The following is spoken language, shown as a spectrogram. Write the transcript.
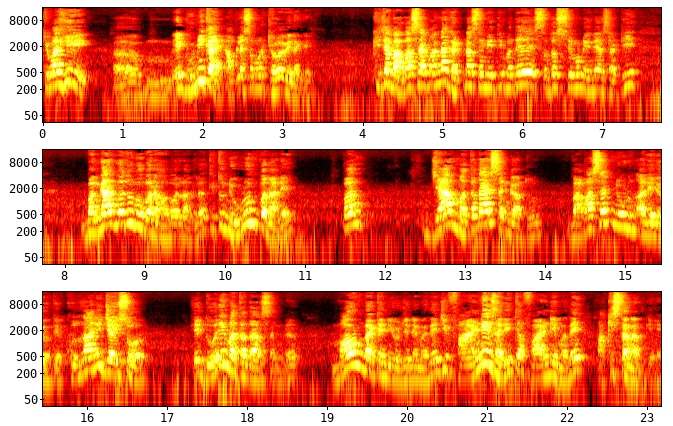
किंवा ही एक भूमिका आहे आपल्यासमोर ठेवावी लागेल की ज्या बाबासाहेबांना घटना समितीमध्ये सदस्य म्हणून येण्यासाठी बंगालमधून उभं राहावं लागलं तिथून निवडून पण आले पण ज्या मतदारसंघातून बाबासाहेब निवडून आलेले होते खुलना आणि जयसोर हे दोन्ही मतदारसंघ माउंट बॅटन योजनेमध्ये जी फाळणी झाली त्या फाळणीमध्ये पाकिस्तानात गेले.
